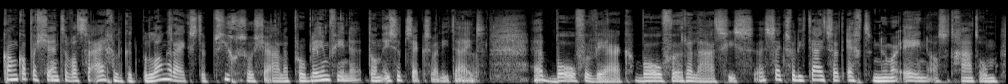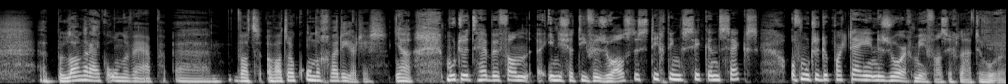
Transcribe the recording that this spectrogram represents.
kankerpatiënten wat ze eigenlijk het belangrijkste psychosociale probleem vinden, dan is het seksualiteit. Ja. boven werk, boven relaties. seksualiteit staat echt nummer één als het gaat om het belangrijk onderwerp, wat, wat ook ondergewaardeerd is. Ja, moeten we het hebben van initiatieven zoals de Stichting Sick and Sex? Of moeten de partijen in de zorg meer van zich laten horen?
